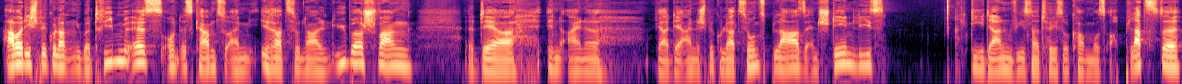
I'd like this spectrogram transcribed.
Aber die Spekulanten übertrieben es und es kam zu einem irrationalen Überschwang, äh, der in eine, ja, der eine Spekulationsblase entstehen ließ die dann, wie es natürlich so kommen muss, auch platzte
